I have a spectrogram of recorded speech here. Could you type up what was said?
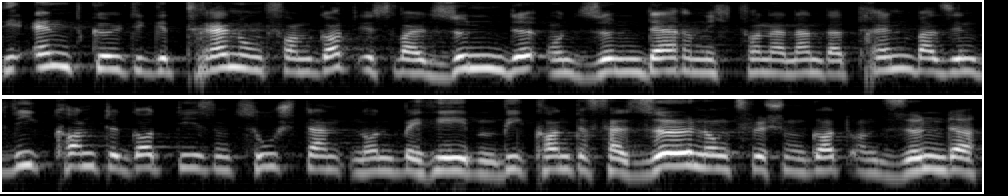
die endgültige Trennung von Gott ist, weil Sünde und Sünder nicht voneinander trennbar sind. Wie konnte Gott diesen Zustand nun beheben? Wie konnte Versöhnung zwischen Gott und Sünder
